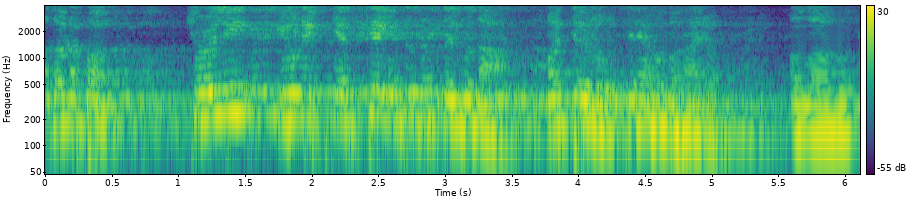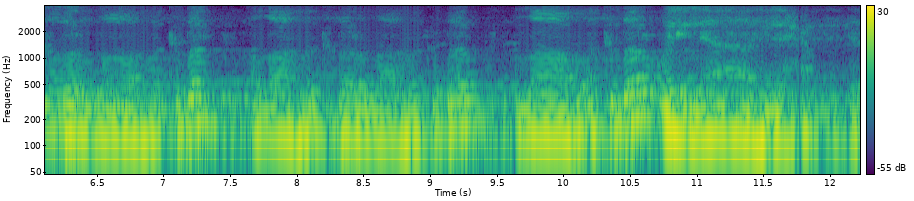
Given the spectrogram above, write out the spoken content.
അതോടൊപ്പം Chuzhali unit S K S S F നൽകുന്ന മറ്റൊരു സ്നേഹോപഹാരം. അള്ളാഹു അക്ബർ അള്ളാഹു അക്ബർ അള്ളാഹു അക്ബർ അള്ളാഹു അക്ബർ അള്ളാഹു അക്ബർ വലില്ലാഹിൽ ഹംദ്.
